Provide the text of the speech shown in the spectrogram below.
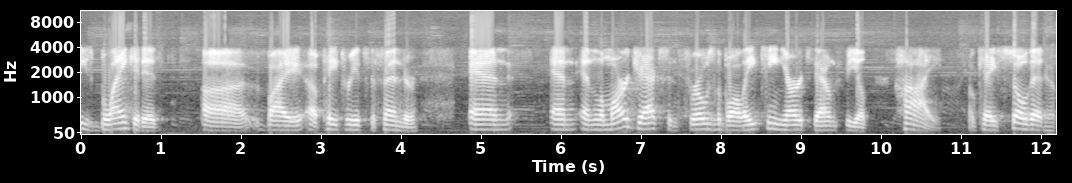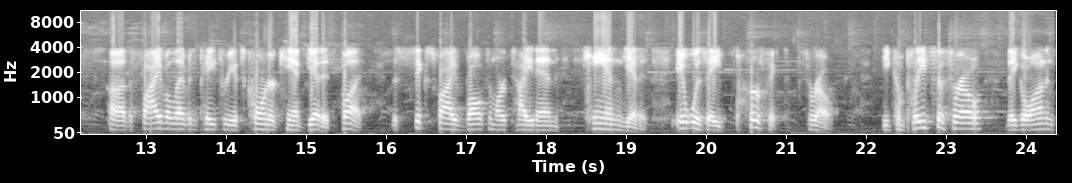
He's blanketed uh, by a Patriots defender, and and and Lamar Jackson throws the ball 18 yards downfield, high. Okay, so that yep. uh, the 5'11 Patriots corner can't get it, but the 6'5 Baltimore tight end can get it. It was a perfect throw. He completes the throw they go on and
